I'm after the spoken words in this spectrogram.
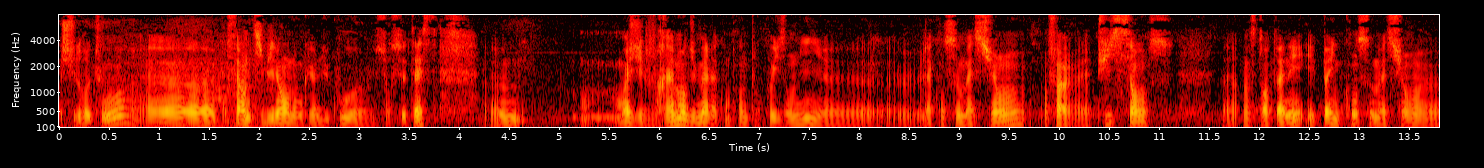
je suis de retour pour faire un petit bilan donc du coup sur ce test moi j'ai vraiment du mal à comprendre pourquoi ils ont mis la consommation, enfin la puissance euh, instantanée et pas une consommation. Euh,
